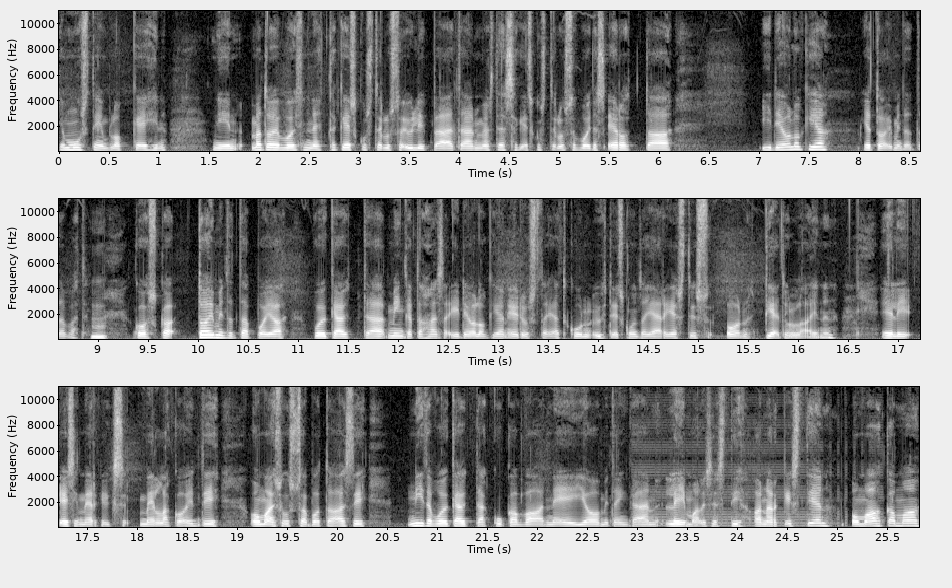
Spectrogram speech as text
ja mustiin blokkeihin, niin mä toivoisin, että keskustelussa ylipäätään, myös tässä keskustelussa voitaisiin erottaa ideologia ja toimintatavat, hmm. koska toimintatapoja voi käyttää minkä tahansa ideologian edustajat, kun yhteiskuntajärjestys on tietynlainen. Eli esimerkiksi mellakointi, omaisuussabotaasi, niitä voi käyttää kuka vaan, ne ei ole mitenkään leimallisesti anarkistien omaa kamaa.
